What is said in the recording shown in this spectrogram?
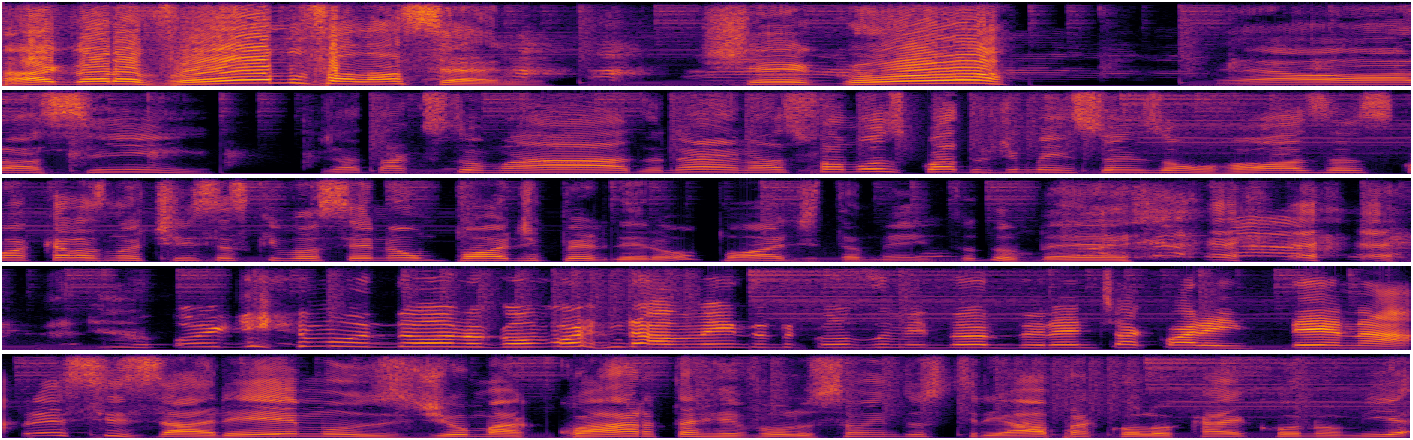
Agora vamos falar sério. Chegou! É a hora, sim, já tá acostumado, né? Nosso famoso quadro Dimensões Honrosas, com aquelas notícias que você não pode perder. Ou pode também, tudo bem. o que mudou no comportamento do consumidor durante a quarentena? Precisaremos de uma quarta revolução industrial para colocar a economia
